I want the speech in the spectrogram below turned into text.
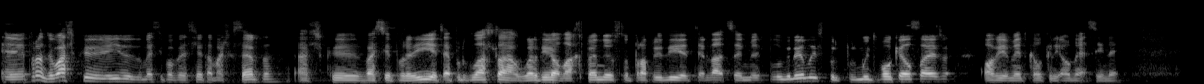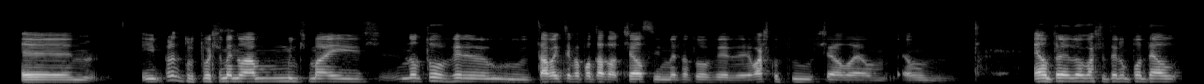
é, pronto, eu acho que a ida do Messi para o PSG está mais que certa. Acho que vai ser por aí, até porque lá está, o Guardiola arrependeu-se no próprio dia de ter dado 100 milhões pelo Grealish, porque por muito bom que ele seja, obviamente que ele queria o Messi, né? Um, e pronto, porque depois também não há muito mais. Não estou a ver. Está bem que teve apontado ao Chelsea, mas não estou a ver. Eu acho que o Tuchel é um, é um, é um treinador que gosta de ter um pontel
